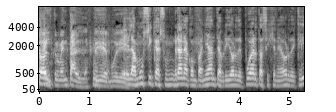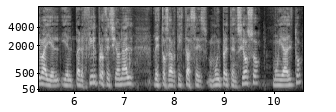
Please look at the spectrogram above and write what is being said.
aclaración. instrumental. Bien, muy bien. Eh, la música es un gran acompañante, abridor de puertas y generador de clima y el, y el perfil profesional de estos artistas es muy pretencioso, muy alto.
